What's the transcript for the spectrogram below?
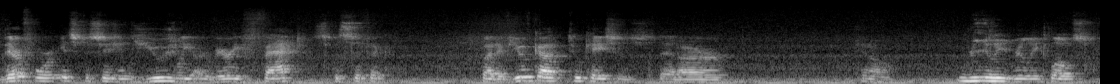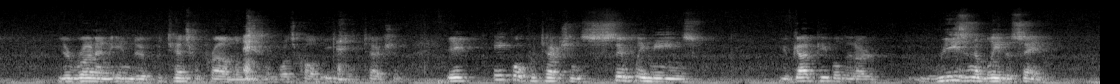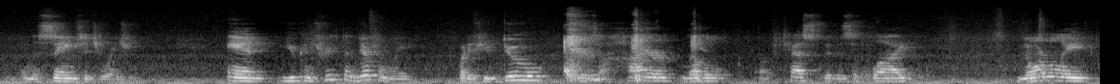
Therefore, its decisions usually are very fact-specific. But if you've got two cases that are you know, really, really close, you're running into potential problems with what's called equal protection. E- Equal protection simply means you've got people that are reasonably the same, in the same situation. And you can treat them differently, but if you do, there's a higher level of test that is applied. Normally,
